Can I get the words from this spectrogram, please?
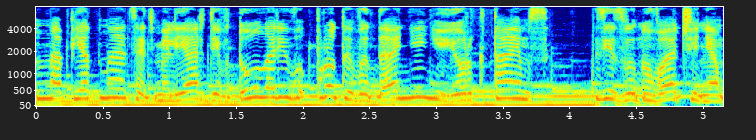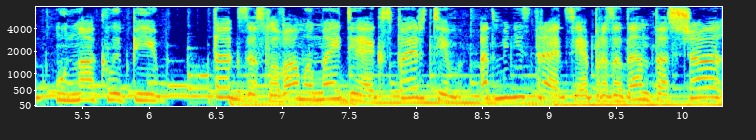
на 15 мільярдів доларів проти видання Нью-Йорк Таймс зі звинуваченням у наклепі. Так, за словами медіаекспертів, адміністрація президента США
